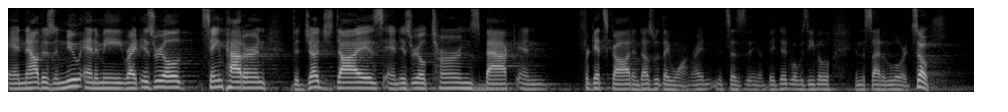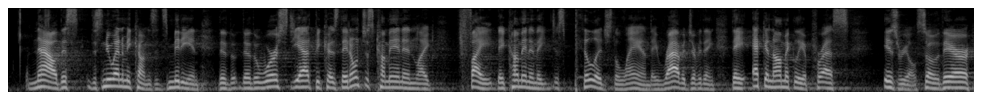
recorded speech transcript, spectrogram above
and now there's a new enemy, right? Israel, same pattern. The judge dies, and Israel turns back and forgets God and does what they want, right? It says you know, they did what was evil in the sight of the Lord. So now this, this new enemy comes. It's Midian. They're the, they're the worst yet because they don't just come in and like fight, they come in and they just pillage the land, they ravage everything, they economically oppress Israel. So they're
